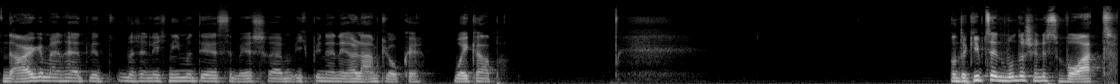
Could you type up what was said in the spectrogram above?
in der Allgemeinheit wird wahrscheinlich niemand dir SMS schreiben, ich bin eine Alarmglocke. Wake up. Und da gibt es ein wunderschönes Wort.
